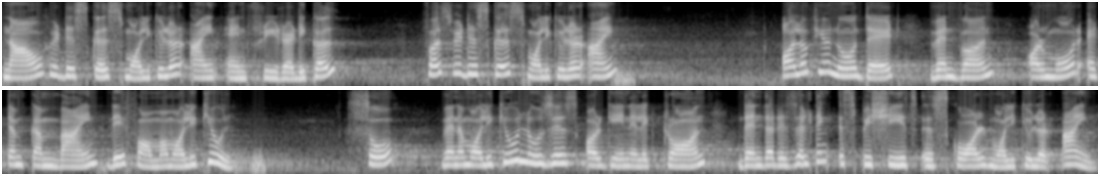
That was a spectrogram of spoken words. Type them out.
Now we discuss molecular ion and free radical. First we discuss molecular ion. All of you know that when one or more atom combine, they form a molecule. So, when a molecule loses or gain electron, then the resulting species is called molecular ion.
